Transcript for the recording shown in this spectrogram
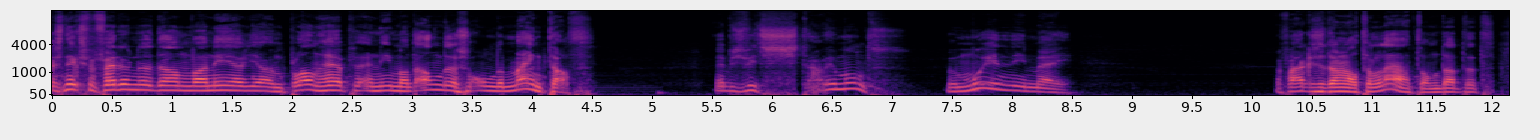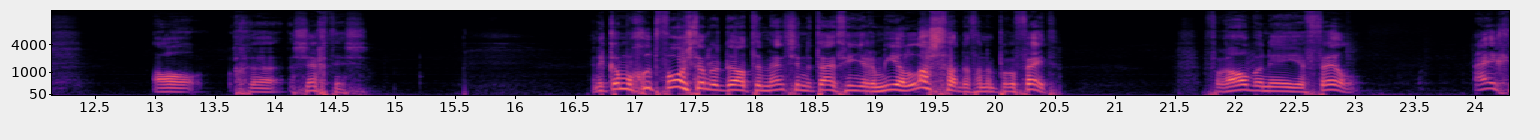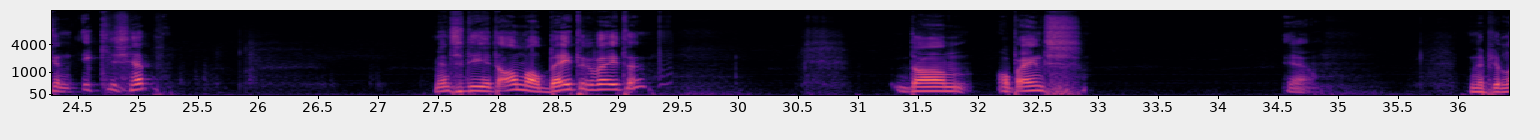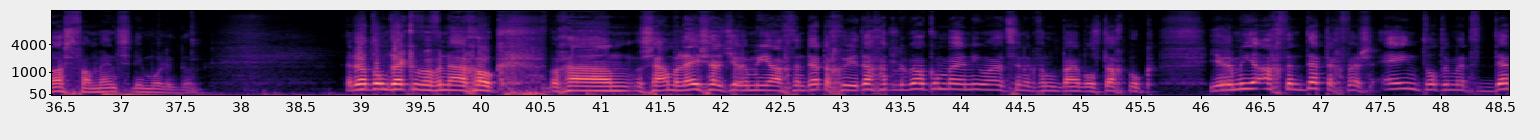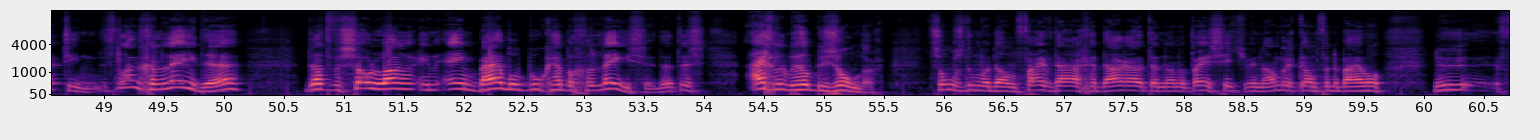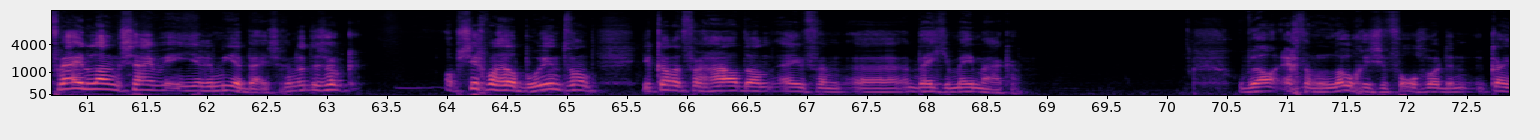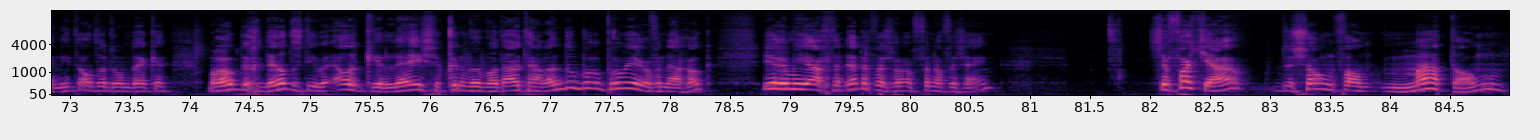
is niks vervelender dan wanneer je een plan hebt en iemand anders ondermijnt dat. Dan heb je zoiets, sta je mond. Bemoei je er niet mee. Maar vaak is het dan al te laat, omdat het al gezegd is. En ik kan me goed voorstellen dat de mensen in de tijd van Jeremia last hadden van een profeet. Vooral wanneer je veel eigen ikjes hebt. Mensen die het allemaal beter weten. Dan opeens. Ja. Dan heb je last van mensen die moeilijk doen. En dat ontdekken we vandaag ook. We gaan samen lezen uit Jeremia 38. Goeiedag, hartelijk welkom bij een nieuwe uitzending van het Bijbels Dagboek. Jeremia 38, vers 1 tot en met 13. Het is lang geleden dat we zo lang in één Bijbelboek hebben gelezen. Dat is eigenlijk heel bijzonder. Soms doen we dan vijf dagen daaruit en dan opeens zit je weer aan de andere kant van de Bijbel. Nu, vrij lang zijn we in Jeremia bezig. En dat is ook op zich wel heel boeiend, want je kan het verhaal dan even uh, een beetje meemaken. Hoewel echt een logische volgorde kan je niet altijd ontdekken. Maar ook de gedeeltes die we elke keer lezen, kunnen we wat uithalen. En doen proberen we vandaag ook. Jeremia 38, waar vanaf we zijn. Sefatja, de zoon van Matan.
